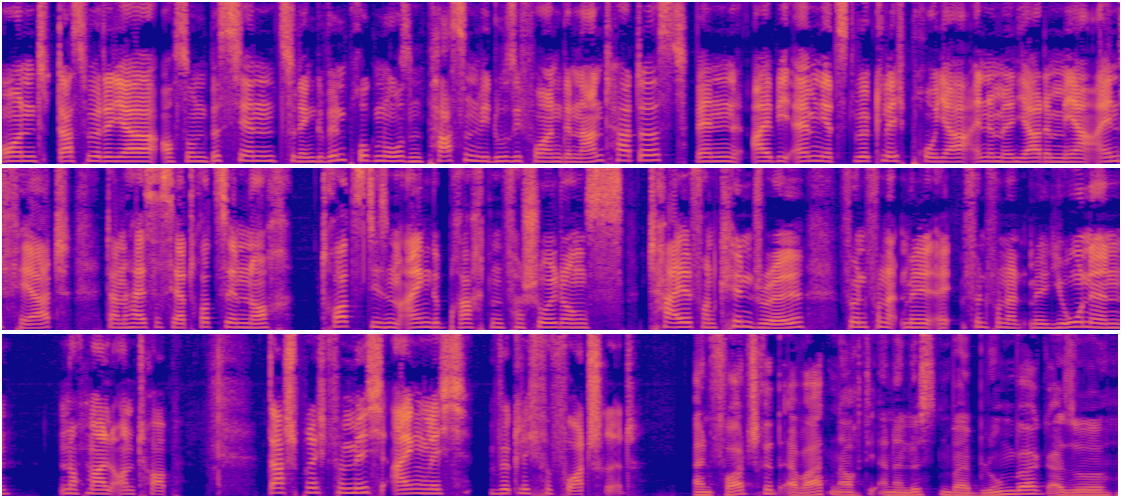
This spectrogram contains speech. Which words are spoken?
Und das würde ja auch so ein bisschen zu den Gewinnprognosen passen, wie du sie vorhin genannt hattest. Wenn IBM jetzt wirklich pro Jahr eine Milliarde mehr einfährt, dann heißt es ja trotzdem noch, trotz diesem eingebrachten Verschuldungsteil von Kindrill 500, Mil 500 äh, Millionen nochmal on top. Das spricht für mich eigentlich wirklich für Fortschritt. Ein Fortschritt erwarten auch die Analysten bei Bloomberg. Also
